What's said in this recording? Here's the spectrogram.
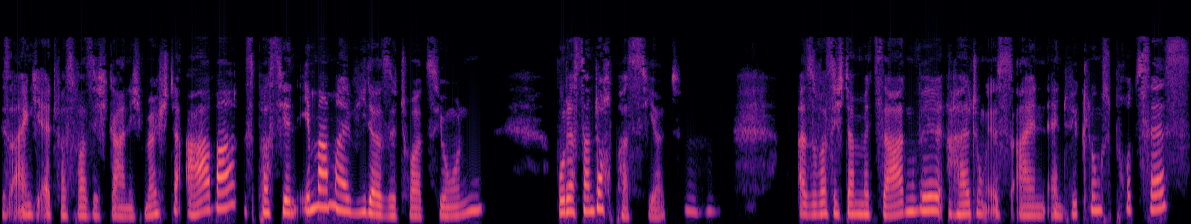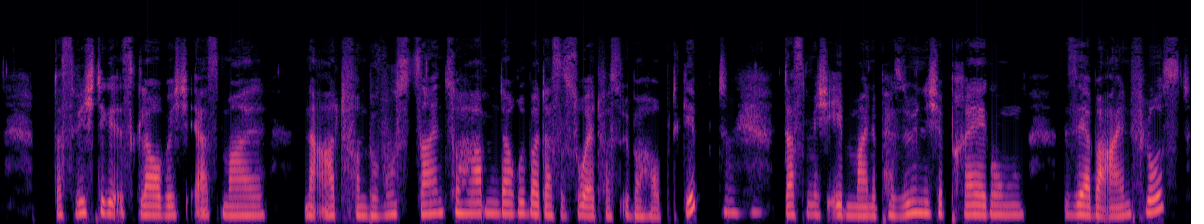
ist eigentlich etwas, was ich gar nicht möchte. Aber es passieren immer mal wieder Situationen, wo das dann doch passiert. Mhm. Also was ich damit sagen will, Haltung ist ein Entwicklungsprozess. Das Wichtige ist, glaube ich, erstmal eine Art von Bewusstsein zu haben darüber, dass es so etwas überhaupt gibt, mhm. dass mich eben meine persönliche Prägung sehr beeinflusst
